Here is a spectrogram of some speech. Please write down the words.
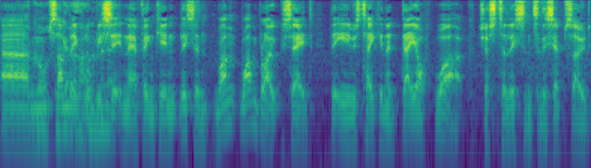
Um, course, we'll some people will be minute. sitting there thinking, "Listen, one one bloke said that he was taking a day off work just to listen to this episode,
